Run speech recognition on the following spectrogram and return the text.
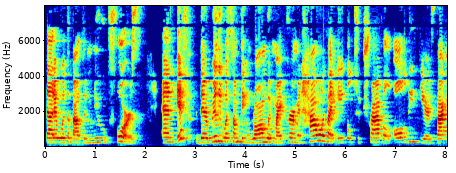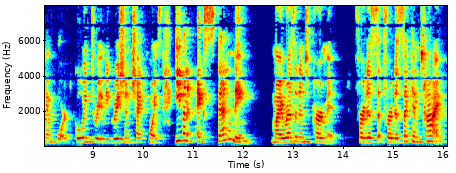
that it was about the new force. And if there really was something wrong with my permit, how was I able to travel all these years back and forth, going through immigration checkpoints, even extending my residence permit for the, for the second time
